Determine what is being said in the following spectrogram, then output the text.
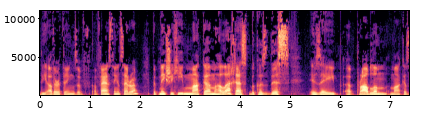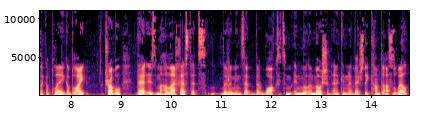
the other things of, of fasting, etc. But Shehi Maka Mahaleches, because this is a, a problem, Maka is like a plague, a blight, trouble that is mahaleches, that literally means that, that walks. It's in, in, motion and it can eventually come to us as well.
